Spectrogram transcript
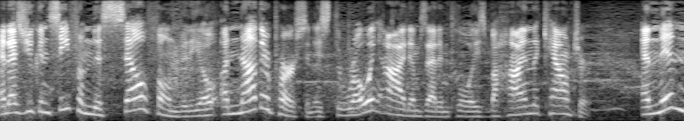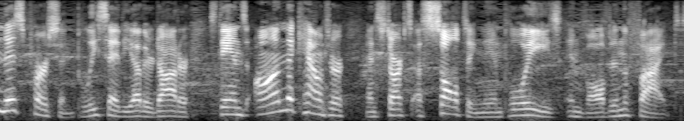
And as you can see from this cell phone video, another person is throwing items at employees behind the counter. And then this person, police say the other daughter, stands on the counter and starts assaulting the employees involved in the fight.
